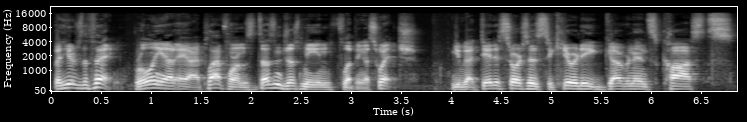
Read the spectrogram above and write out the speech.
But here's the thing rolling out AI platforms doesn't just mean flipping a switch. You've got data sources, security, governance, costs.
